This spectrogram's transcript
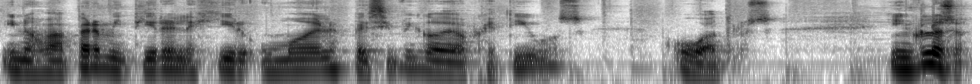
y nos va a permitir elegir un modelo específico de objetivos u otros. Incluso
